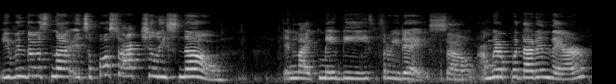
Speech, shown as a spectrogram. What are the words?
even though it's not, it's supposed to actually snow in like maybe three days. So I'm gonna put that in there.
